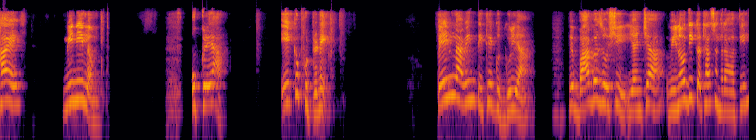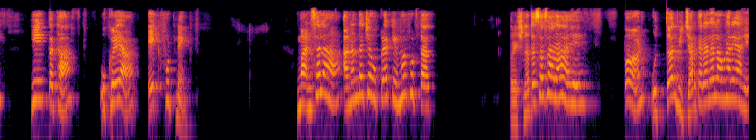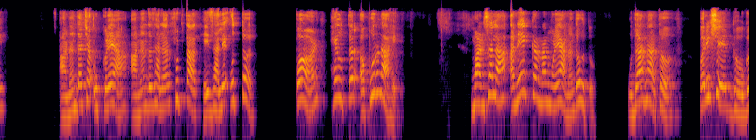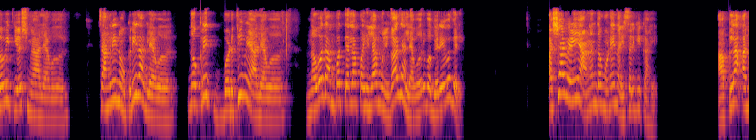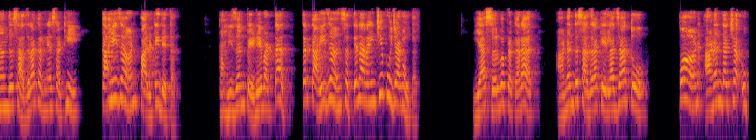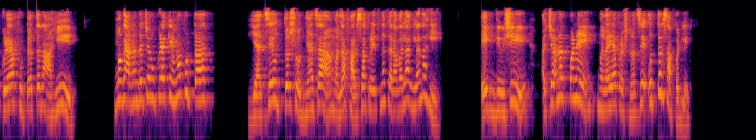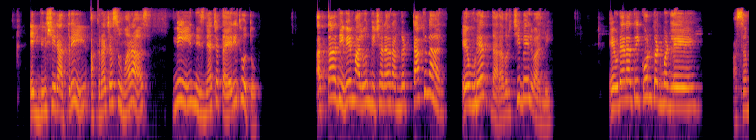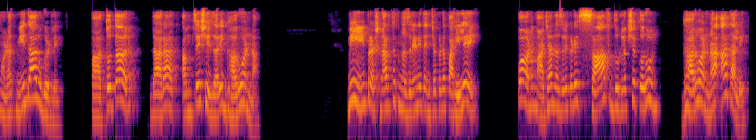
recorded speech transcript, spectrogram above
हाय मी नीलम. उकळ्या. एक फुटणे. पेन लावीन तिथे गुदगुल्या. हे बाग जोशी यांच्या विनोदी कथा संग्रहातील ही कथा उकळ्या एक फुटणे. माणसाला आनंदाच्या उकळ्या केव्हा फुटतात? प्रश्न तसा साधा आहे. पण उत्तर विचार करायला लावणारे आहे. आनंदाच्या उकळ्या आनंद झाल्यावर फुटतात हे झाले उत्तर. पण हे उत्तर अपूर्ण आहे. माणसाला अनेक कारणांमुळे आनंद होतो. उदाहरणार्थ परीक्षेत घवघवीत यश मिळाल्यावर चांगली नोकरी लागल्यावर नोकरीत बढती मिळाल्यावर नवदाम्पत्याला पहिला मुलगा झाल्यावर वगैरे वगैरे. अशा वेळी आनंद होणे नैसर्गिक आहे. आपला आनंद साजरा करण्यासाठी काही जण पार्टी देतात. काही जण पेढे वाटतात तर काही जण सत्यनारायणची पूजा घालतात. या सर्व प्रकारात आनंद साजरा केला जातो पण आनंदाच्या उकळ्या फुटत नाहीत. मग आनंदाच्या उकळ्या केव्हा फुटतात? याचे उत्तर शोधण्याचा मला फारसा प्रयत्न करावा लागला नाही. एक दिवशी अचानकपणे मला या प्रश्नाचे उत्तर सापडले. एक दिवशी रात्री अकराच्या सुमारास मी निजण्याच्या तयारीत होतो. आत्ता दिवे मालून बिछाण्यावर अंगठ टाकणार एवढ्यात दारावरची बेल वाजली. एवढ्या रात्री कोण कडमडले? असं म्हणत मी दार उघडले. पाहतो तर दारात आमचे शेजारी घारू अण्णा. मी प्रश्नार्थक नजरेने त्यांच्याकडे पाहिले पण माझ्या नजरेकडे साफ दुर्लक्ष करून घारू अण्णा आत आले.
